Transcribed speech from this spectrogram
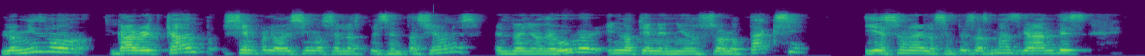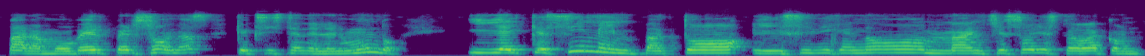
Lo mismo, Garrett Camp, siempre lo decimos en las presentaciones, el dueño de Uber, y no tiene ni un solo taxi, y es una de las empresas más grandes para mover personas que existen en el mundo. Y el que sí me impactó y sí dije, no manches, hoy estaba con,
